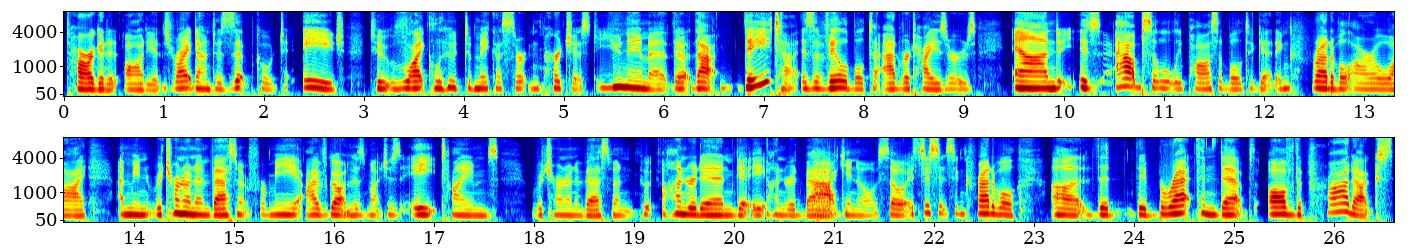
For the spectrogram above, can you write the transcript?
targeted audience right down to zip code to age to likelihood to make a certain purchase you name it. The, that data is available to advertisers and it's absolutely possible to get incredible roi i mean return on investment for me i've gotten as much as eight times return on investment put 100 in get 800 back wow. you know so it's just it's incredible uh, the the breadth and depth of the products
